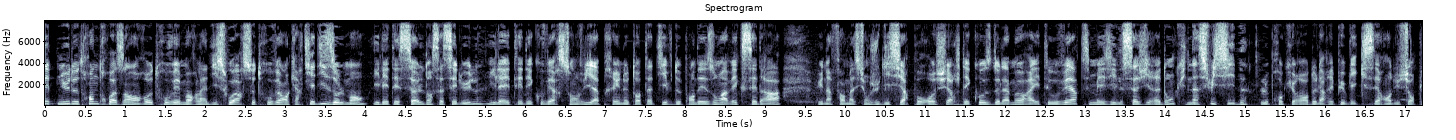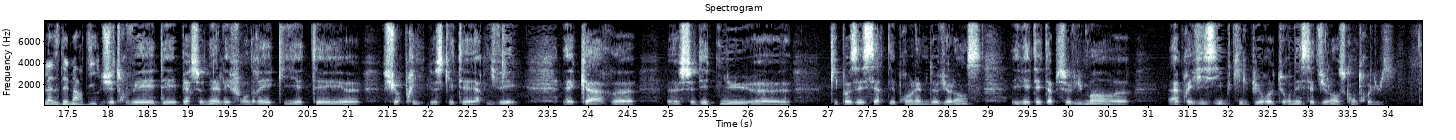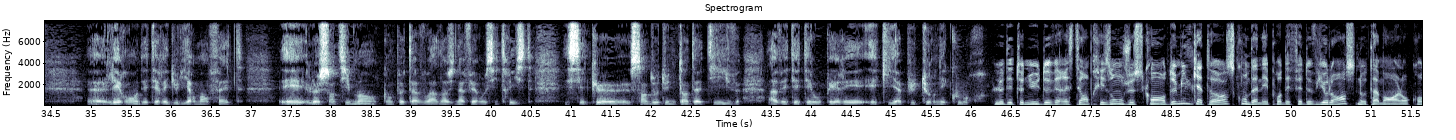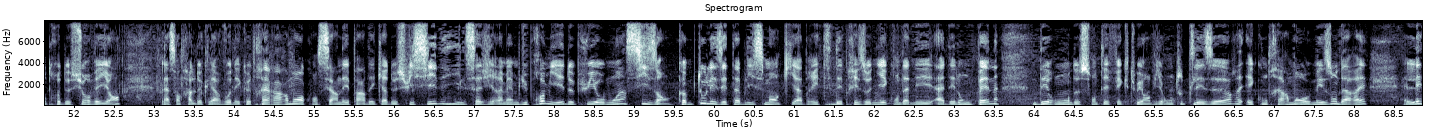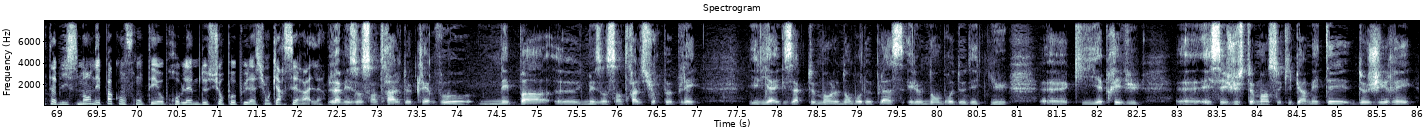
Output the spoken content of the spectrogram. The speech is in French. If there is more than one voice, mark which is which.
Speaker 1: détenu de 33 ans, retrouvé mort lundi soir, se trouvait en quartier d'isolement. Il était seul dans sa cellule. Il a été découvert sans vie après une tentative de pendaison avec ses draps. Une information judiciaire pour recherche des causes de la mort a été ouverte, mais il s'agirait donc d'un suicide. Le procureur de la République s'est rendu sur place dès mardi.
Speaker 2: J'ai trouvé des personnels effondrés qui étaient euh, surpris de ce qui était arrivé, car euh, euh, ce détenu qui posait certes des problèmes de violence, il était absolument euh, imprévisible qu'il pût retourner cette violence contre lui. Euh, les rondes étaient régulièrement faites et le sentiment qu'on peut avoir dans une affaire aussi triste, c'est que sans doute une tentative avait été opérée et qui a pu tourner court.
Speaker 1: Le détenu devait rester en prison jusqu'en 2014, condamné pour des faits de violence, notamment à l'encontre de surveillants. La centrale de Clairvaux n'est que très rarement concernée par des cas de suicide. Il s'agirait même du premier depuis au moins six ans. Comme tous les établissements qui abritent des prisonniers condamnés à des longues peines, des rondes sont effectuées environ toutes les heures et contrairement aux maisons d'arrêt, l'établissement n'est pas confronté au problème de surpopulation carcérale.
Speaker 2: La maison centrale de Clairvaux n'est pas euh, une maison centrale surpeuplée il y a exactement le nombre de places et le nombre de détenus euh, qui est prévu. Euh, et c'est justement ce qui permettait de gérer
